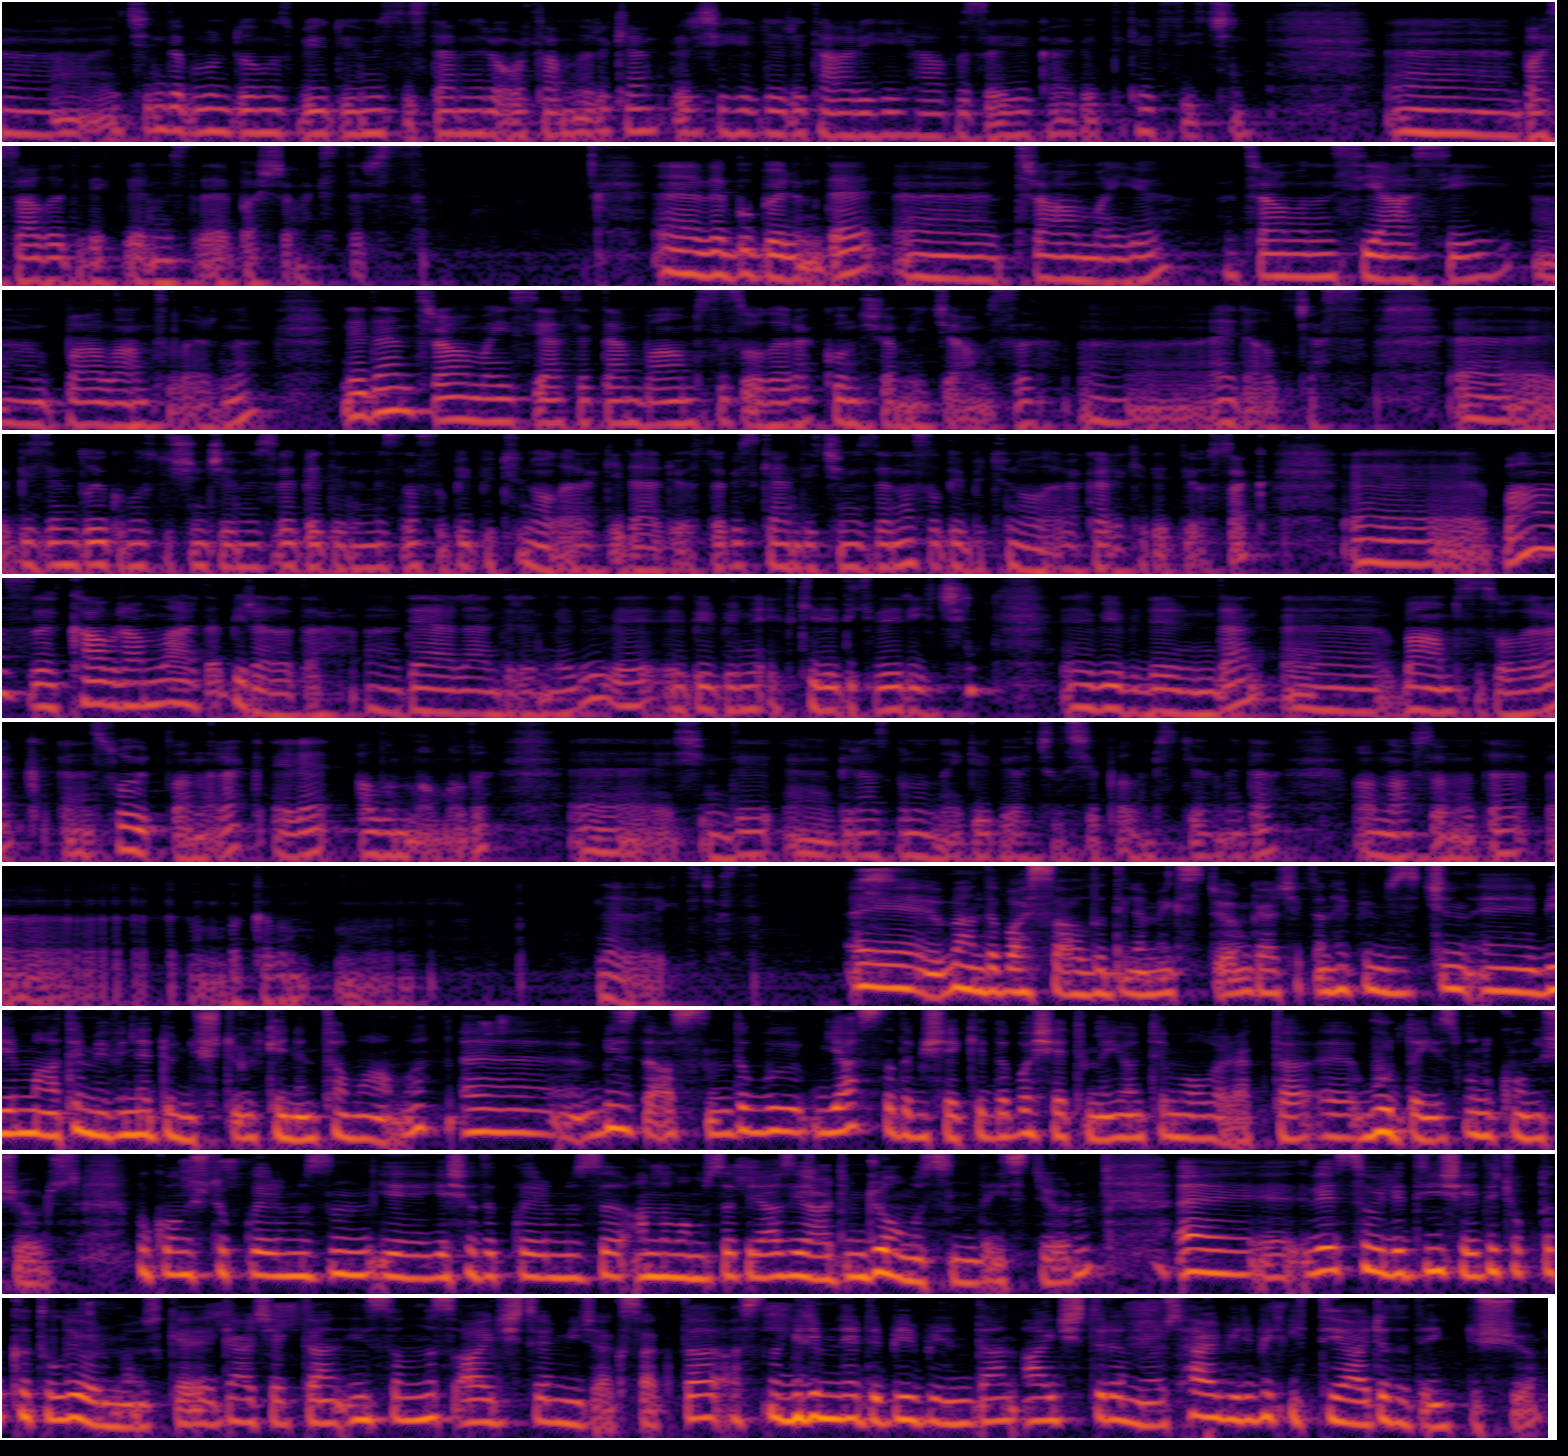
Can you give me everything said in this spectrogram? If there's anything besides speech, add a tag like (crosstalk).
İçinde bulunduğumuz, büyüdüğümüz sistemleri, ortamları, kentleri, şehirleri, tarihi hafızayı kaybettik. Hepsi için başsağlığı dileklerimizle başlamak isteriz. Ve bu bölümde travmayı, travmanın siyasi e, bağlantılarını, neden travmayı siyasetten bağımsız olarak konuşamayacağımızı e, ele alacağız. E, bizim duygumuz, düşüncemiz ve bedenimiz nasıl bir bütün olarak ilerliyorsa, biz kendi içimizde nasıl bir bütün olarak hareket ediyorsak, e, bazı kavramlar da bir arada e, değerlendirilmeli ve birbirini etkiledikleri için e, birbirlerinden e, bağımsız olarak, e, soyutlanarak ele alınmamalı. E, şimdi e, biraz bununla ilgili bir açılış yapalım istiyorum Eda. Ondan sonra da e, bakalım nerelere gideceğiz. Ee, ben de başsağlığı dilemek istiyorum. Gerçekten hepimiz için e, bir matem evine dönüştü ülkenin tamamı. Ee, biz de aslında bu yasla da bir şekilde baş etme yöntemi olarak da e, buradayız. Bunu konuşuyoruz. Bu konuştuklarımızın, e, yaşadıklarımızı anlamamıza biraz yardımcı olmasını da istiyorum. Ee, ve söylediğin şeyde çok da katılıyorum Özge. Gerçekten insanı nasıl ayrıştıramayacaksak da aslında bilimleri de birbirinden ayrıştıramıyoruz. Her biri bir ihtiyaca da denk düşüyor.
